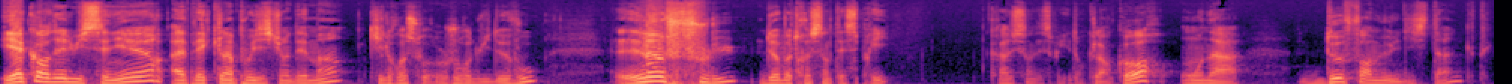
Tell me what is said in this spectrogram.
Et accordez-lui, Seigneur, avec l'imposition des mains qu'il reçoit aujourd'hui de vous, l'influx de votre Saint-Esprit, grâce du Saint-Esprit. Donc là encore, on a deux formules distinctes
